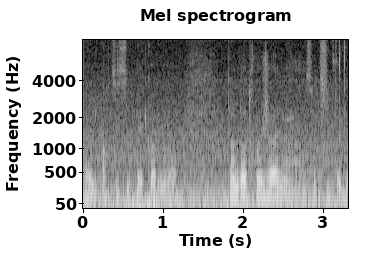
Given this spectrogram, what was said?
bah, il participait comme plein d'autres jeunes à ce type de,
